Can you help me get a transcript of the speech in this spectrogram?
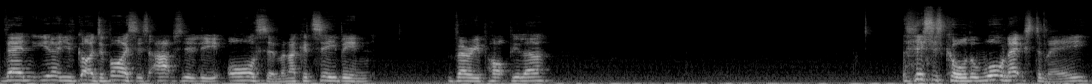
then you know you've got a device that's absolutely awesome, and I could see being very popular. This is cool. The wall next to me.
